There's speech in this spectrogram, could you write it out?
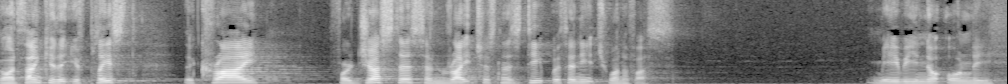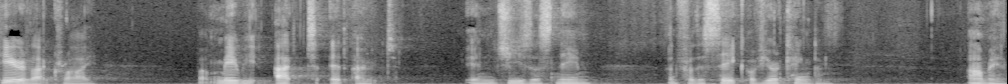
God, thank you that you've placed the cry for justice and righteousness deep within each one of us. May we not only hear that cry, but may we act it out. In Jesus' name and for the sake of your kingdom. Amen.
